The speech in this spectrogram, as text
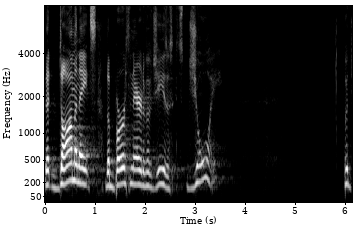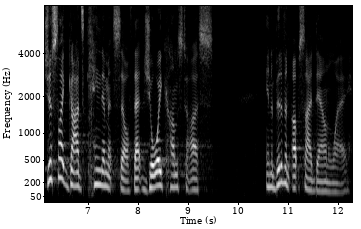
that dominates the birth narrative of Jesus, it's joy. But just like God's kingdom itself, that joy comes to us in a bit of an upside down way.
